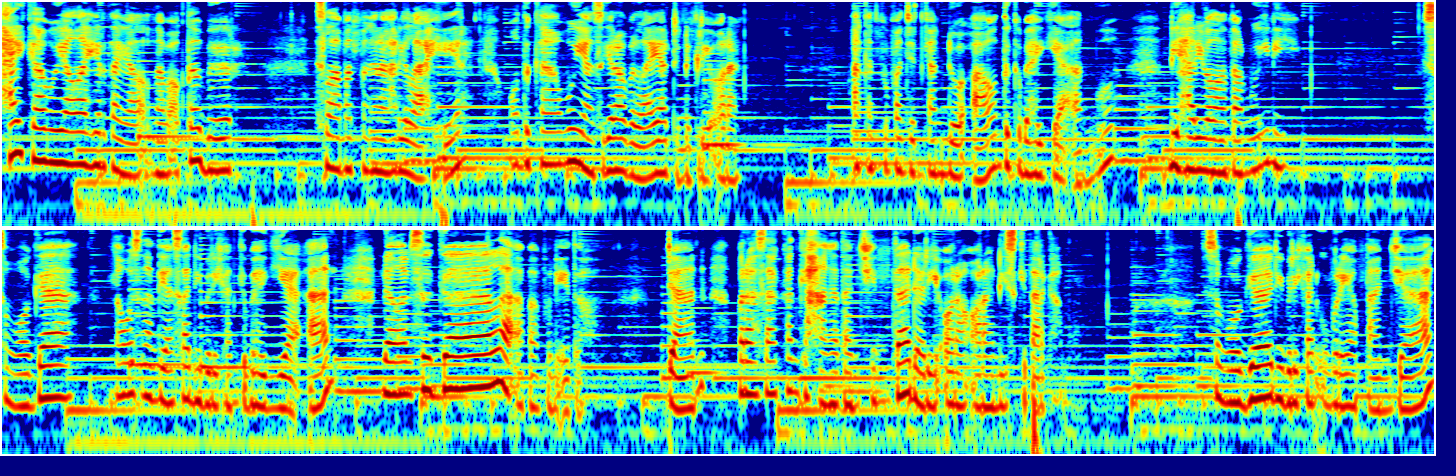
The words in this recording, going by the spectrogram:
Hai kamu yang lahir tanggal 6 Oktober. Selamat mengenang hari lahir untuk kamu yang segera berlayar di negeri orang. Akan kupanjatkan doa untuk kebahagiaanmu di hari ulang tahunmu ini. Semoga kamu senantiasa diberikan kebahagiaan dalam segala apa pun itu. Dan merasakan kehangatan cinta dari orang-orang di sekitar kamu Semoga diberikan umur yang panjang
